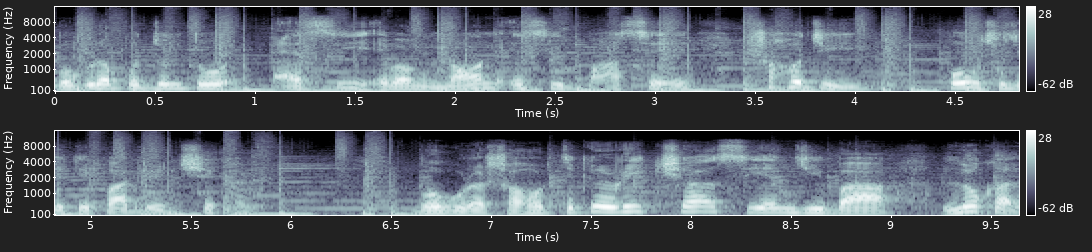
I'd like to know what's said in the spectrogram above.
বগুড়া পর্যন্ত এসি এবং নন এসি বাসে সহজেই পৌঁছে যেতে পারবেন সেখানে। বগুড়া শহর থেকে রিক্সা সিএনজি বা লোকাল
